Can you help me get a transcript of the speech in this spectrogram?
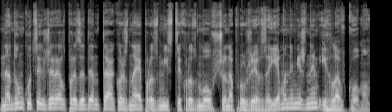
На думку цих джерел, президент також знає про зміст цих розмов, що напружує взаємини між ним і главкомом.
